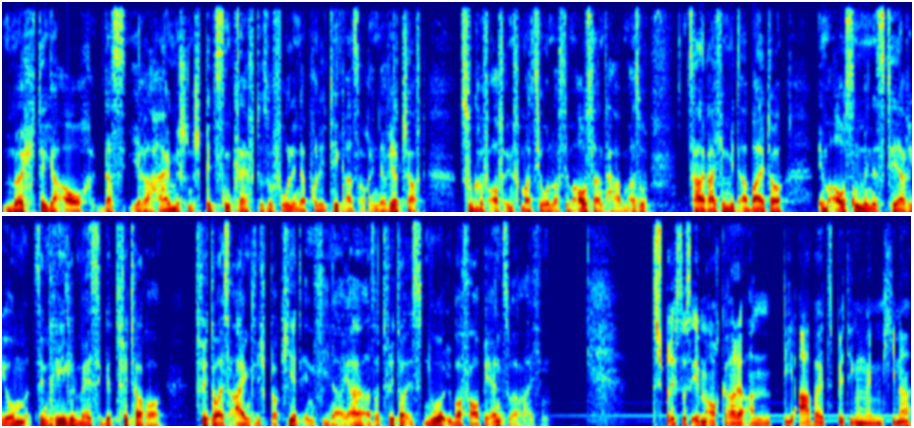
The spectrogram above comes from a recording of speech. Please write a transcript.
möchte ja auch, dass ihre heimischen Spitzenkräfte sowohl in der Politik als auch in der Wirtschaft Zugriff auf Informationen aus dem Ausland haben. Also zahlreiche Mitarbeiter im Außenministerium sind regelmäßige Twitterer. Twitter ist eigentlich blockiert in China, ja. Also Twitter ist nur über VPN zu erreichen. Sprichst du es eben auch gerade an, die Arbeitsbedingungen in China.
